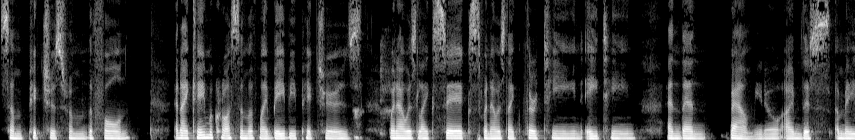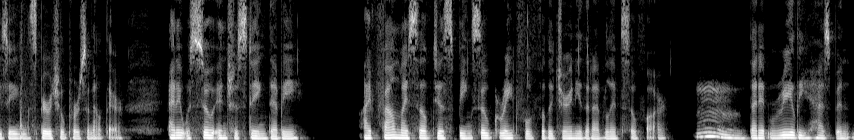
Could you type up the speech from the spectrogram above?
some pictures from the phone. And I came across some of my baby pictures when I was like six, when I was like 13, 18. And then, bam, you know, I'm this amazing spiritual person out there. And it was so interesting, Debbi, I found myself just being so grateful for the journey that I've lived so far. Mm. That it really has been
